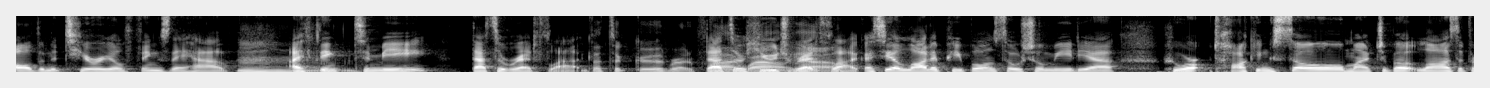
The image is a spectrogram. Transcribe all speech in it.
all the material things they have, mm. I think to me, that's a red flag. That's a good red flag. That's a wow, huge red yeah. flag. I see a lot of people on social media who are talking so much about laws of,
